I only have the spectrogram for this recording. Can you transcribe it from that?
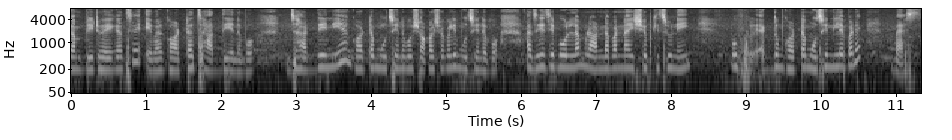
কমপ্লিট হয়ে গেছে, এবার ঘরটা ঝাড় দিয়ে নেব। ঝাড় দিয়ে নিয়ে ঘরটা মুছে নেব, সকাল সকালই মুছে নেব। আজকে যে বললাম রান্না বান্না এইসব কিছু নেই উফ, একদম ঘরটা মুছে নিলে পারে। ব্যাস,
